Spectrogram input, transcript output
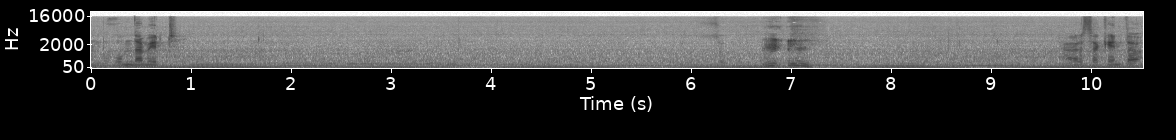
Und rum damit. Ja, das erkennt er.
